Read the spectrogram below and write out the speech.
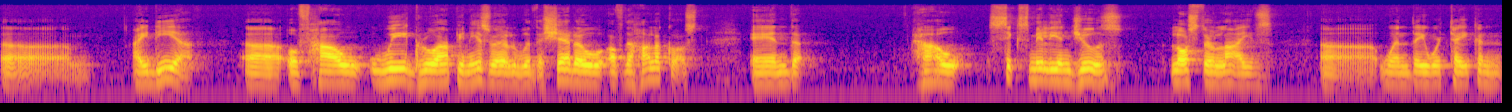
um, idea uh, of how we grew up in Israel with the shadow of the Holocaust and how six million Jews lost their lives uh, when they were taken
